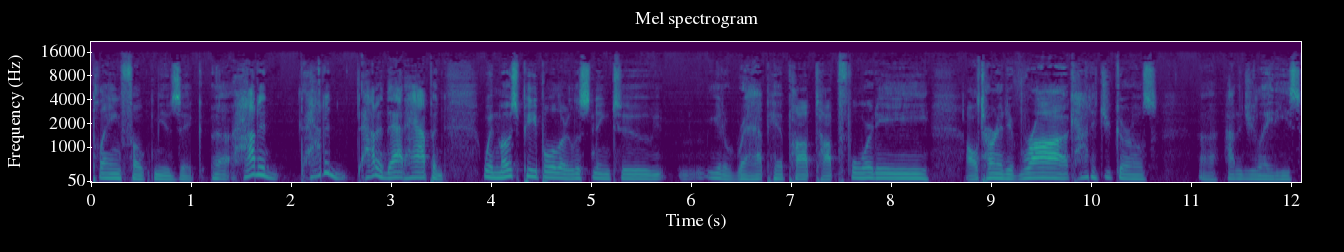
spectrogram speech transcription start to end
playing folk music. Uh, how did how did how did that happen? When most people are listening to you know rap, hip hop, top forty, alternative rock. How did you girls? Uh, how did you ladies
